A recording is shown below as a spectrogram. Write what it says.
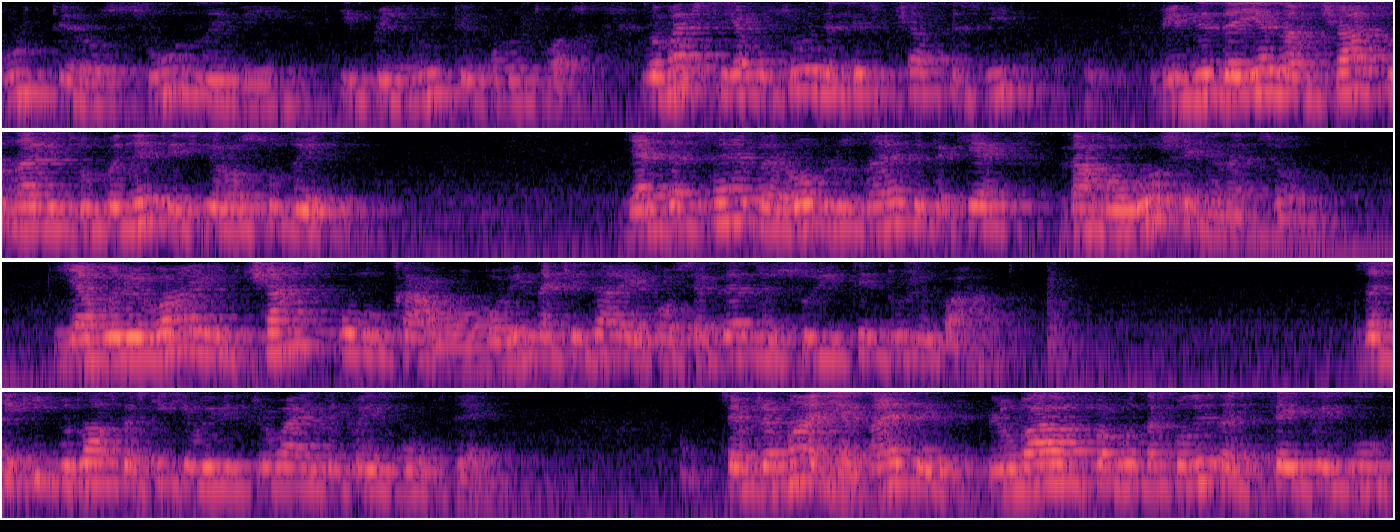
Будьте розсудливі і пильнуйте в молитвах. Ви бачите, як устроєний цей сучасний світ? Він не дає нам часу навіть зупинитись і розсудити. Я для себе роблю, знаєте, таке наголошення на цьому. Я вириваю час у лукавого, бо він накидає повсякденної суєти дуже багато. Засікіть, будь ласка, скільки ви відкриваєте Фейсбук в день. Це вже манія, знаєте, люба свободна хвилина, цей Фейсбук,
